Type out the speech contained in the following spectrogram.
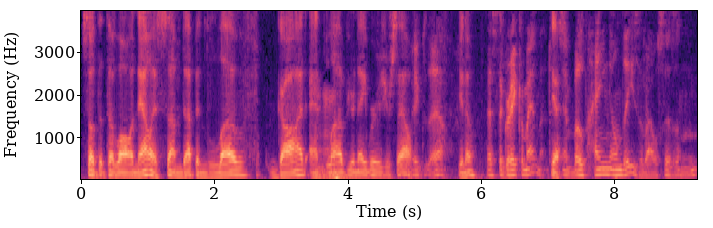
so that the law now is summed up in love God and Mm-hmm. love your neighbor as yourself. Yeah. You know, That's the great commandment. Yes. And both hang on these, the Bible says in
